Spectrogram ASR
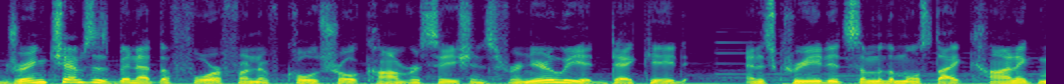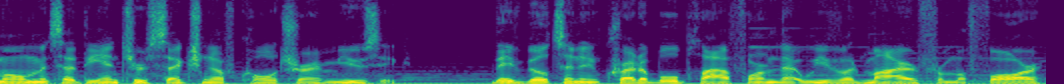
Drink Champs has been at the forefront of cultural conversations for nearly a decade and has created some of the most iconic moments at the intersection of culture and music. They've built an incredible platform that we've admired from afar,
